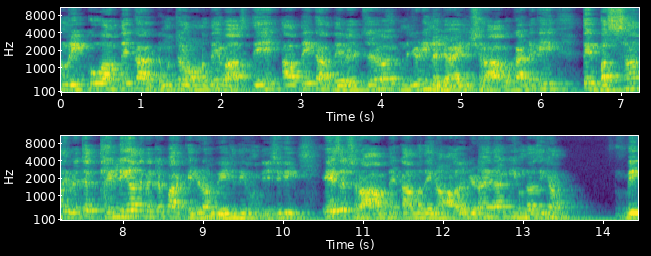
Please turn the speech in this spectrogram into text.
ਅਮਰੀਕੋ ਆਪਦੇ ਘਰ ਨੂੰ ਚਲਾਉਣ ਦੇ ਵਾਸਤੇ ਆਪਦੇ ਘਰ ਦੇ ਵਿੱਚ ਜਿਹੜੀ ਨਜਾਇਜ਼ ਸ਼ਰਾਬ ਕੱਢ ਕੇ ਤੇ ਬੱਸਾਂ ਦੇ ਵਿੱਚ, ਥੈਲੀਆਂ ਦੇ ਵਿੱਚ ਭਰ ਕੇ ਜਿਹੜਾ ਉਹ ਵੇਚਦੀ ਹੁੰਦੀ ਸੀਗੀ। ਇਸ ਸ਼ਰਾਬ ਦੇ ਕੰਮ ਦੇ ਨਾਲ ਜਿਹੜਾ ਇਹਦਾ ਕੀ ਹੁੰਦਾ ਸੀਗਾ ਵੀ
